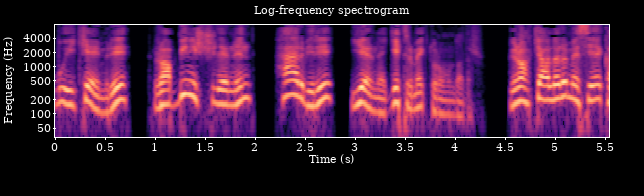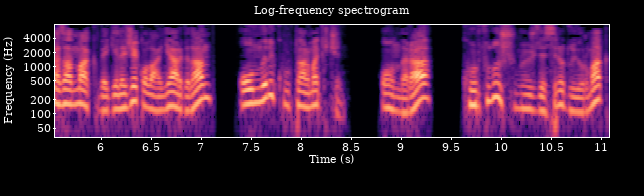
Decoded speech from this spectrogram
Bu iki emri Rabbin işçilerinin her biri yerine getirmek durumundadır. Günahkarları Mesih'e kazanmak ve gelecek olan yargıdan onları kurtarmak için onlara kurtuluş müjdesini duyurmak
